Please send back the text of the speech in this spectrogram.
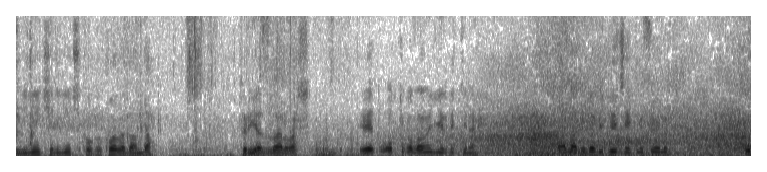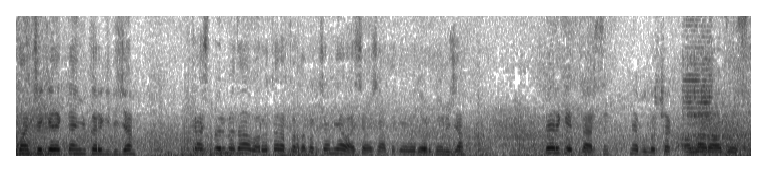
İlginç ilginç Coca-Cola'dan da tür yazılar var. Evet otluk alana girdik yine. Valla bu da video çekmesi ölüm. Buradan çekerekten yukarı gideceğim. Birkaç bölüme daha var. O taraflara da bakacağım. Yavaş yavaş artık eve doğru döneceğim. Bereket versin. Ne bulursak Allah razı olsun.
